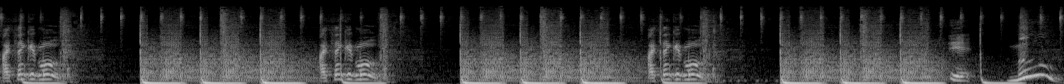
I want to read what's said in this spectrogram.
I think it moved. I think it moved. I think it moved. It moved.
